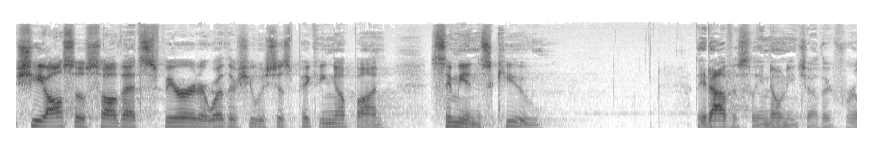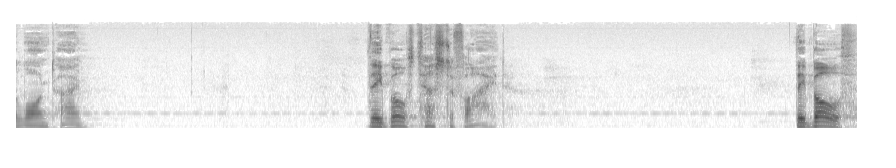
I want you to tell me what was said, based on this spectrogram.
she also saw that Spirit or whether she was just picking up on Simeon's cue, they'd obviously known each other for a long time. They both testified. They both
